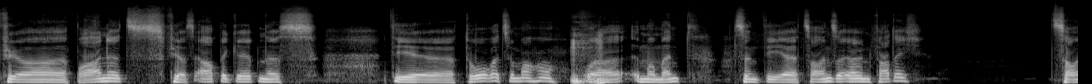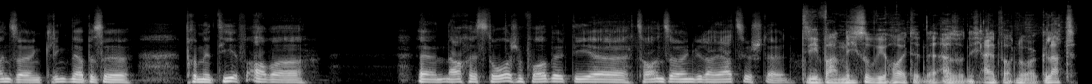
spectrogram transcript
für Branitz, fürs Erbbegräbnis, die Tore zu machen. Mhm. Im Moment sind die Zaunsäulen fertig. Zaunsäulen klingt ein bisschen primitiv, aber äh, nach historischem Vorbild die äh, Zaunsäulen wiederherzustellen. Die waren nicht so wie heute, ne? also nicht einfach nur glatt.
